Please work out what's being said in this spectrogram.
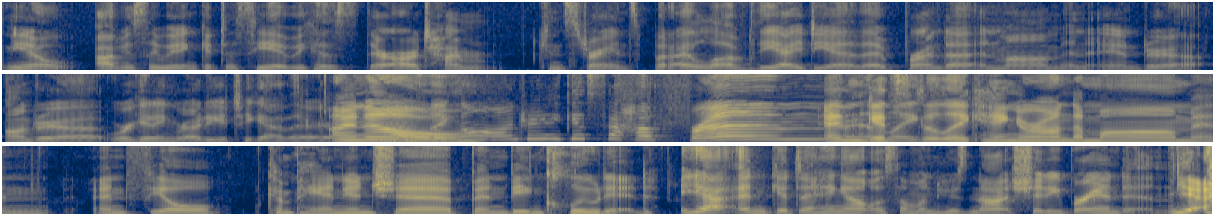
you know, obviously we didn't get to see it because there are time constraints, but I loved the idea that Brenda and mom and Andrea Andrea were getting ready together. I And I was like, know. oh, Andrea gets to have friends and, gets like, to like hang around a mom and and feel companionship and be included. yeah, and get to hang out with someone who's not shitty Brandon. Yeah,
